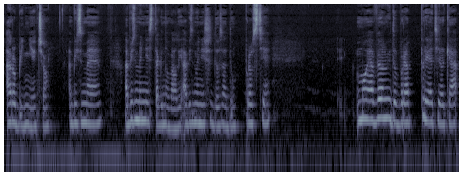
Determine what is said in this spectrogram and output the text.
a robiť niečo, aby sme, aby sme nestagnovali, aby sme nešli dozadu. Proste moja veľmi dobrá priateľka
